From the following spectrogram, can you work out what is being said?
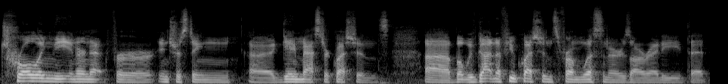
trolling the internet for interesting uh, game master questions. Uh, but we've gotten a few questions from listeners already that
